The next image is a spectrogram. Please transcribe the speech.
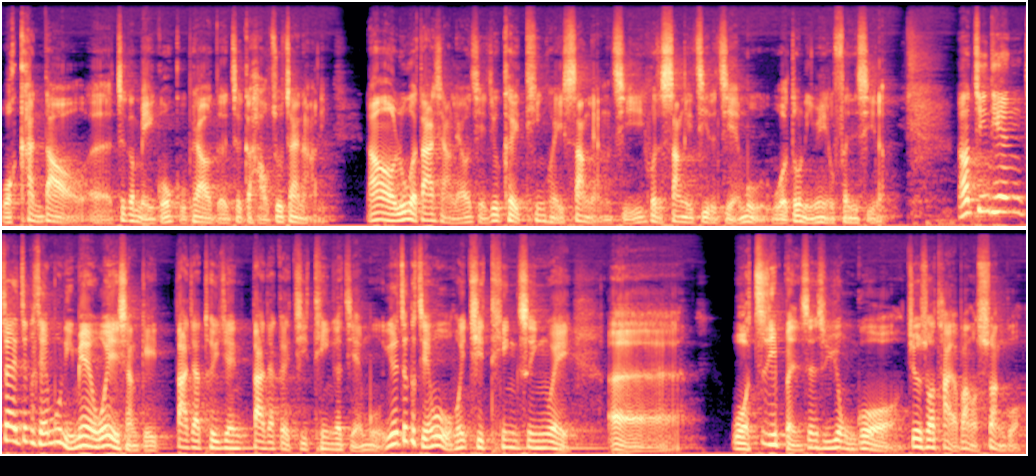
我看到呃这个美国股票的这个好处在哪里。然后如果大家想了解，就可以听回上两集或者上一季的节目，我都里面有分析了。然后今天在这个节目里面，我也想给大家推荐，大家可以去听一个节目，因为这个节目我会去听，是因为呃。我自己本身是用过，就是说他有帮我算过。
